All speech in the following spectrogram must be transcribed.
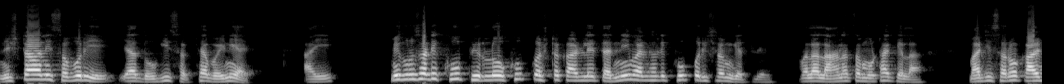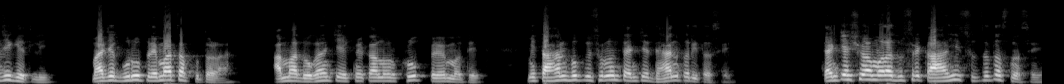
निष्ठा आणि सबुरी या दोघी सख्या बहिणी आहेत आई मी गुरुसाठी खूप फिरलो, खूप कष्ट काढले. त्यांनी माझ्यासाठी खूप परिश्रम घेतले. मला लहानाचा मोठा केला. माझी सर्व काळजी घेतली. माझे गुरु प्रेमाचा पुतळा. आम्हा दोघांचे एकमेकांवर खूप प्रेम होते. मी तहानभूक विसरून त्यांचे ध्यान करीत असे. त्यांच्याशिवाय मला दुसरे काही सुचतच नसे.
